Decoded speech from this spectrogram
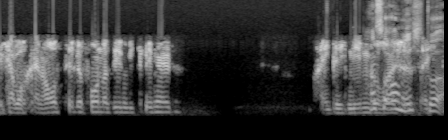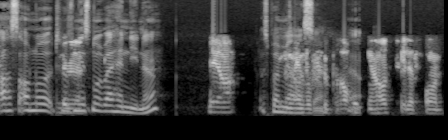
ich habe auch kein Haustelefon, das irgendwie klingelt. Eigentlich Hast du Nebengeräusche. auch nicht? Du hast auch nur, telefonierst nur über Handy, ne? ja, Ist bei mir auch ich so. meine, wofür brauche ich ein Haustelefon?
